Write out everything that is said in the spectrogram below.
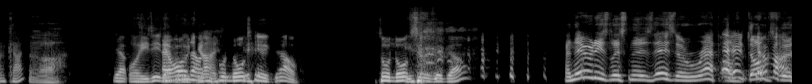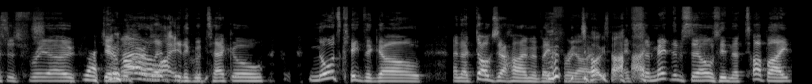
Okay. Oh. Well, he did have oh a good no, game. North kick a goal. Saw North kick a good goal. And there it is, listeners. There's a wrap Yeah, of Dogs Jamar- versus Freo. Yeah, Jamar Jamar let Light. did a good tackle. Nords kicked the goal, and the Dogs are home and beat Freo Dogs are and home. cement themselves in the top eight,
